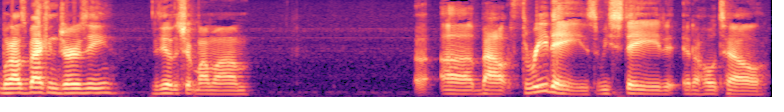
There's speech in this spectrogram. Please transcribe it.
when i was back in jersey the other trip my mom uh, uh, about three days we stayed at a hotel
